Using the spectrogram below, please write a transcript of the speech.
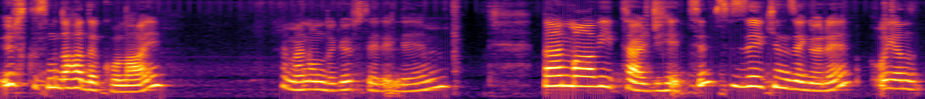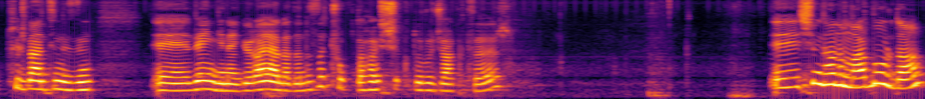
Üst kısmı daha da kolay. Hemen onu da gösterelim. Ben mavi ip tercih ettim. Siz zevkinize göre oyanın tülbentinizin e, rengine göre ayarladığınızda çok daha şık duracaktır. Ee, şimdi hanımlar burada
